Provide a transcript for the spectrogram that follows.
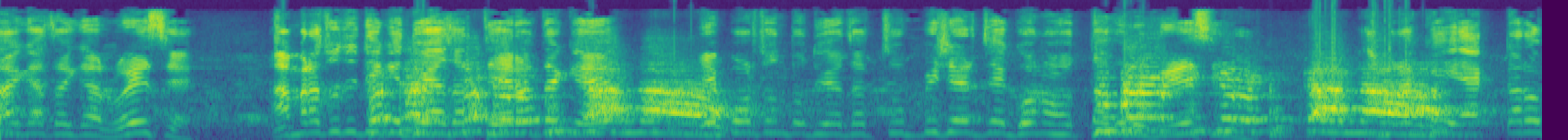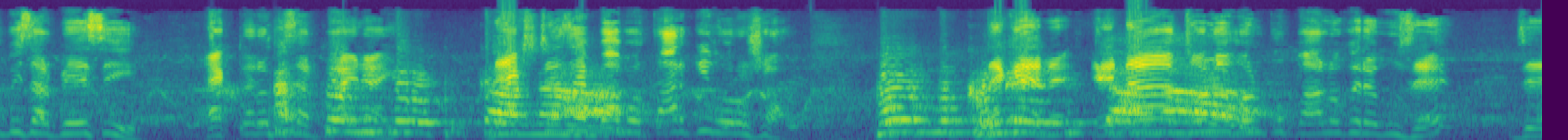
জায়গা জায়গা রয়েছে। আমরা যদি দেখি দুই হাজার তেরো থেকে এ পর্যন্ত দুই হাজার চব্বিশের যে গণহত্যাগুলো পেয়েছি, আমরা কি একটারও বিচার পেয়েছি? একটারও বিচার পাই নাই। নেক্সট যে পাবো, তার কি ভরসা? দেখেন, এটা জনগণ খুব ভালো করে বুঝে যে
